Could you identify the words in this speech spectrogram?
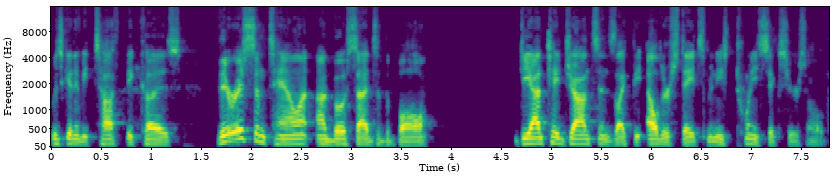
was going to be tough because there is some talent on both sides of the ball. Diontae Johnson's like the elder statesman. He's 26 years old.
